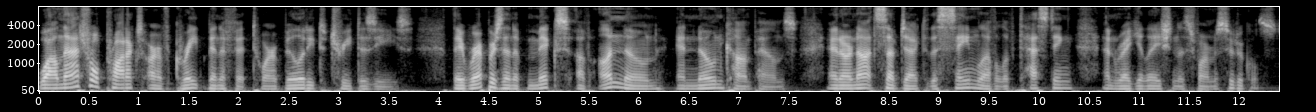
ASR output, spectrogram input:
while natural products are of great benefit to our ability to treat disease, they represent a mix of unknown and known compounds and are not subject to the same level of testing and regulation as pharmaceuticals.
